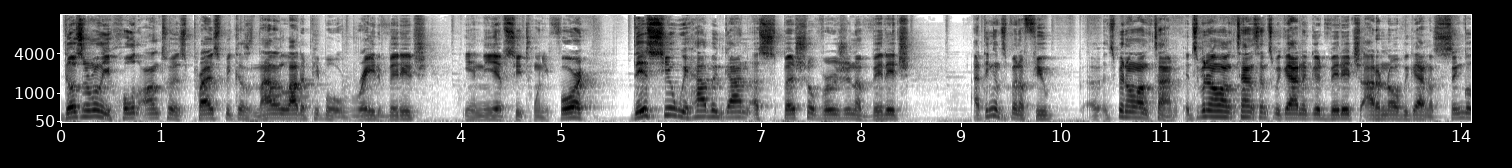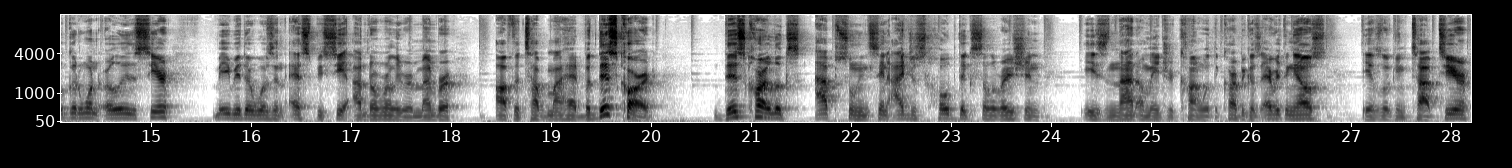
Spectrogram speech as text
doesn't really hold on to his price because not a lot of people rate Vidic in EFC 24. This year we haven't gotten a special version of Vidic. I think it's been a few uh, it's been a long time. It's been a long time since we got a good Vidic. I don't know if we got a single good one earlier this year. Maybe there was an SBC. I don't really remember off the top of my head. But this card, this card looks absolutely insane. I just hope the acceleration is not a major con with the card because everything else is looking top tier.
